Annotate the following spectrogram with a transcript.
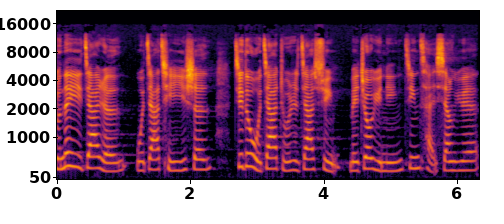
主内一家人，五家情谊深。基督五家逐日家训，每周与您精彩相约。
